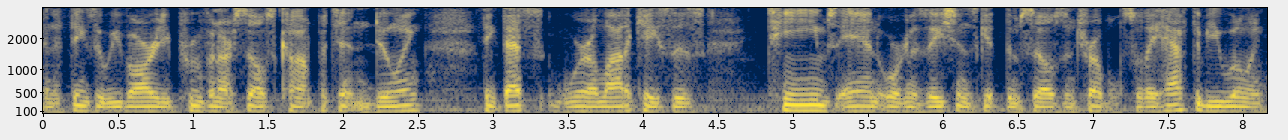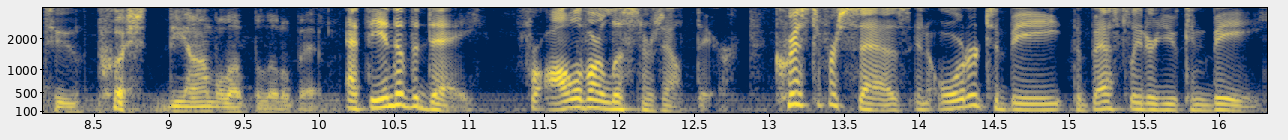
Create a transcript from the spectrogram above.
and the things that we've already proven ourselves competent in doing. I think that's where a lot of cases teams and organizations get themselves in trouble. So they have to be willing to push the envelope a little bit. At the end of the day, for all of our listeners out there, Christopher says in order to be the best leader you can be,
